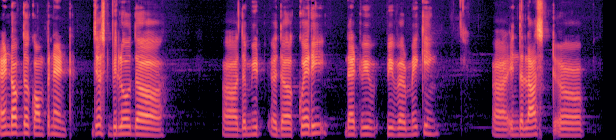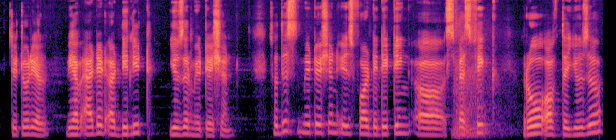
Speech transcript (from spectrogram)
end of the component just below the uh, the uh, the query that we we were making uh, in the last uh, tutorial we have added a delete user mutation. So this mutation is for deleting a specific row of the user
